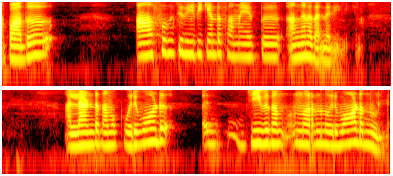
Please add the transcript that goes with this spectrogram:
അപ്പോൾ അത് ആസ്വദിച്ച് ജീവിക്കേണ്ട സമയത്ത് അങ്ങനെ തന്നെ ജീവിക്കണം. അല്ലാണ്ട് നമുക്ക് ഒരുപാട് ജീവിതം എന്ന് പറയുന്നത് ഒരുപാടൊന്നുമില്ല.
